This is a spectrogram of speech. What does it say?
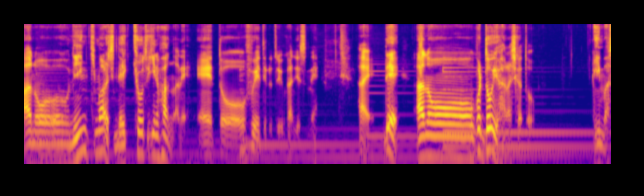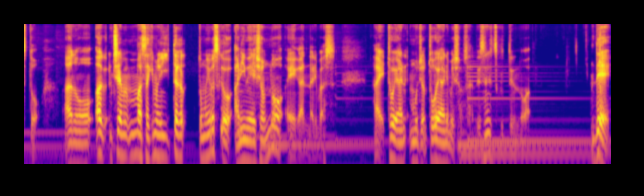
あの、人気もあるし、熱狂的なファンがね、えっ、ー、と、増えてるという感じですね。はい。で、あのー、これどういう話かと言いますと、あの、あちなみに、まあ、先ほど言ったと思いますけど、アニメーションの映画になります。はい。東映もちろん東映アニメーションさんですね、作ってるのは。で、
